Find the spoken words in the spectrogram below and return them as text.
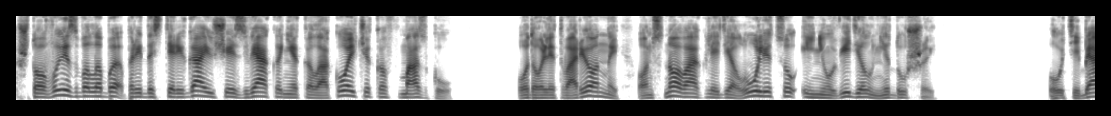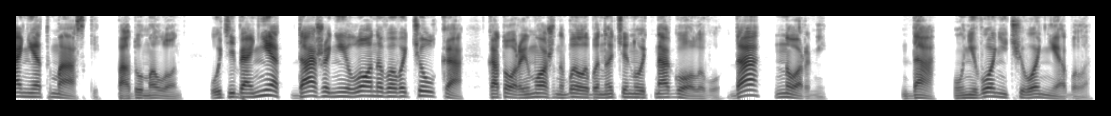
что вызвало бы предостерегающее звяканье колокольчиков в мозгу. Удовлетворенный, он снова оглядел улицу и не увидел ни души. «У тебя нет маски», — подумал он. У тебя нет даже нейлонового чулка, который можно было бы натянуть на голову, да, Норми?» «Да, у него ничего не было.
